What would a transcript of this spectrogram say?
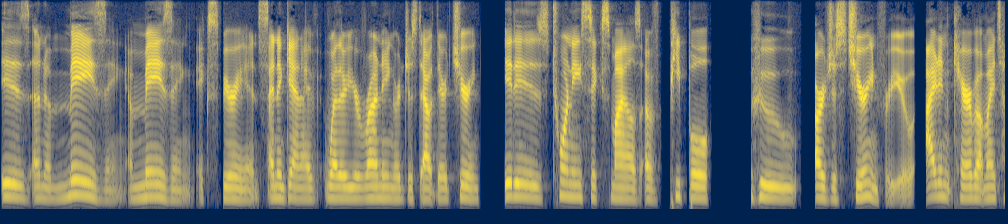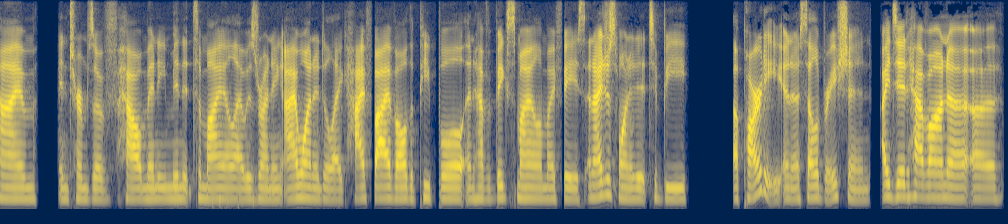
is an amazing, amazing experience. And again, I've, whether you're running or just out there cheering, it is 26 miles of people who are just cheering for you. I didn't care about my time in terms of how many minutes a mile I was running. I wanted to like high five all the people and have a big smile on my face. And I just wanted it to be a party and a celebration. I did have on a, a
